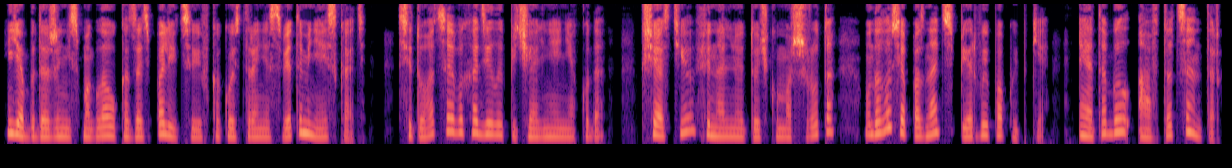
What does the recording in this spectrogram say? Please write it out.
я бы даже не смогла указать полиции, в какой стороне света меня искать. Ситуация выходила печальнее некуда. К счастью, финальную точку маршрута удалось опознать с первой попытки. Это был автоцентр,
